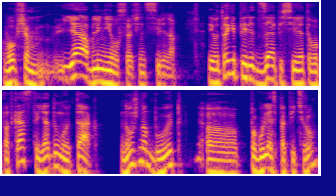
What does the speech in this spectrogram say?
В общем, я обленился очень сильно. И в итоге перед записью этого подкаста я думаю, так, нужно будет э, погулять по Питеру,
